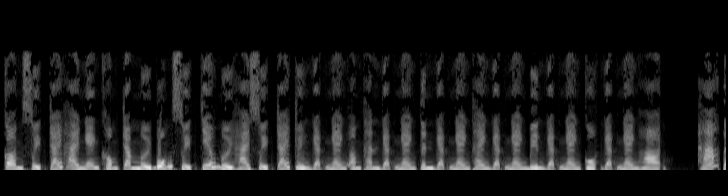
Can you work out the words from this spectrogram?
Com suyệt trái 2014 suyệt chéo 12 suyệt trái chuyên gạch ngang âm thanh gạch ngang tinh gạch ngang than gạch ngang biên gạch ngang cu gạch ngang ho. H T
